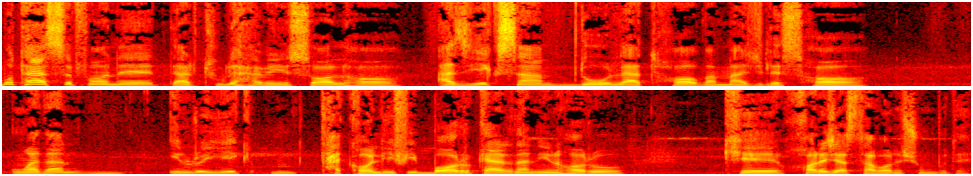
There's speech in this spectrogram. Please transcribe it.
متاسفانه در طول همه این سالها از یک سم دولت ها و مجلس ها اومدن این رو یک تکالیفی بار کردن اینها رو که خارج از توانشون بوده.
